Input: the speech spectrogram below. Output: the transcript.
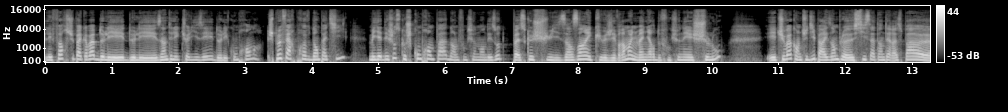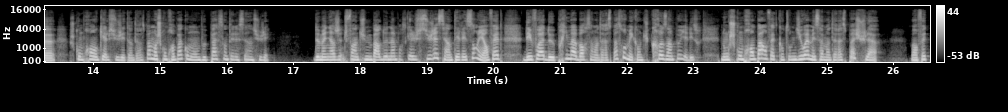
les forces, je suis pas capable de les, de les intellectualiser, de les comprendre. Je peux faire preuve d'empathie, mais il y a des choses que je comprends pas dans le fonctionnement des autres parce que je suis zinzin et que j'ai vraiment une manière de fonctionner chelou. Et tu vois, quand tu dis par exemple, euh, si ça t'intéresse pas, euh, je comprends auquel sujet t'intéresse pas. Moi, je comprends pas comment on peut pas s'intéresser à un sujet. De manière, enfin, tu me parles de n'importe quel sujet, c'est intéressant. Et en fait, des fois, de prime abord, ça m'intéresse pas trop, mais quand tu creuses un peu, il y a des trucs. Donc, je comprends pas en fait quand on me dit ouais, mais ça m'intéresse pas. Je suis là. Bah en fait,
